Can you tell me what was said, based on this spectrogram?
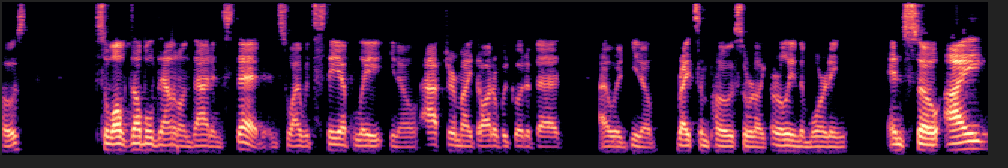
post. So I'll double down on that instead. And so I would stay up late, you know, after my daughter would go to bed. I would, you know, write some posts or like early in the morning. And so I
